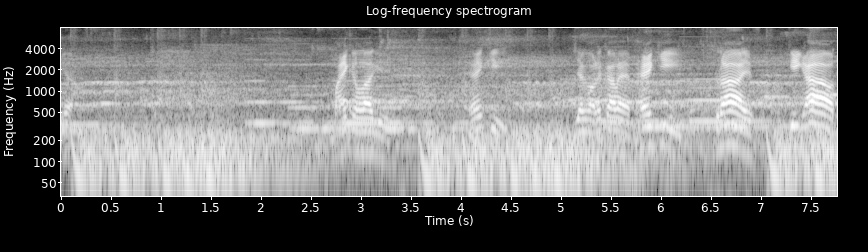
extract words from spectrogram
Ya. Michael lagi. Henky. Jaga oleh Caleb. Henky. Drive. Kick out.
